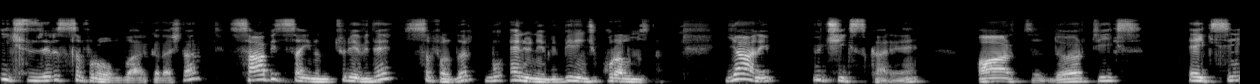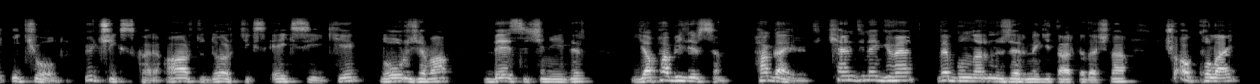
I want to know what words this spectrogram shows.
X üzeri 0 oldu arkadaşlar. Sabit sayının türevi de 0'dır. Bu en önemli birinci kuralımızdır. Yani 3x kare artı 4x eksi 2 oldu. 3x kare artı 4x eksi 2 doğru cevap B seçeneğidir. Yapabilirsin. Ha gayret. Kendine güven ve bunların üzerine git arkadaşlar. Çok kolay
